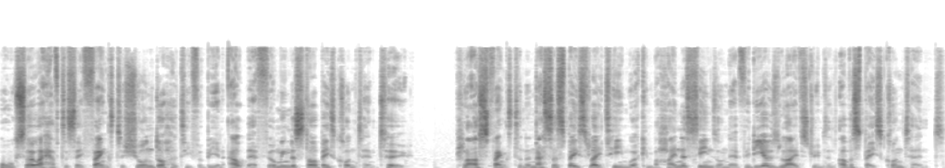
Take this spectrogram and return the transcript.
Also, I have to say thanks to Sean Doherty for being out there filming the Starbase content too. Plus, thanks to the NASA spaceflight team working behind the scenes on their videos, live streams and other space content.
